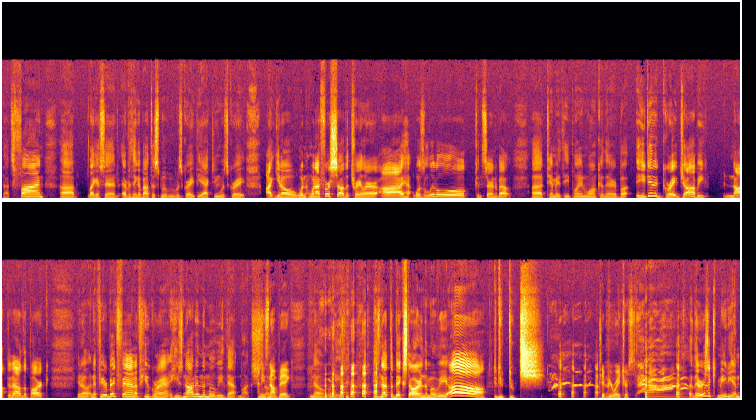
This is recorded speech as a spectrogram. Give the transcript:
That's fine. Uh, like I said, everything about this movie was great. The acting was great. I, you know, when when I first saw the trailer, I was a little concerned about uh, Timothée playing Wonka there, but he did a great job. He knocked it out of the park. You know, and if you're a big fan of Hugh Grant, he's not in the movie that much. And he's not big. No, he- he's not the big star in the movie. Oh. Tip your waitress. there is a comedian.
